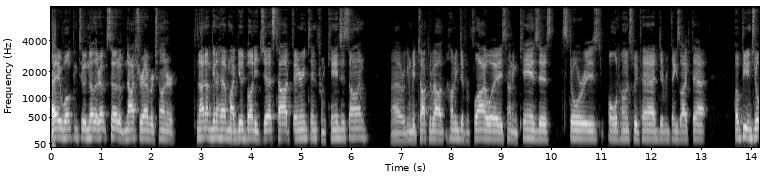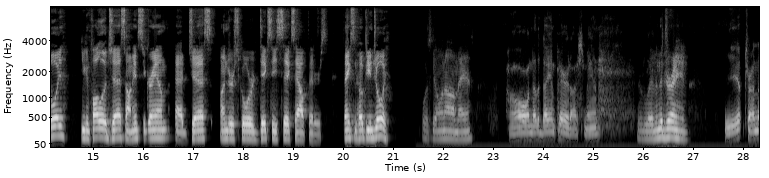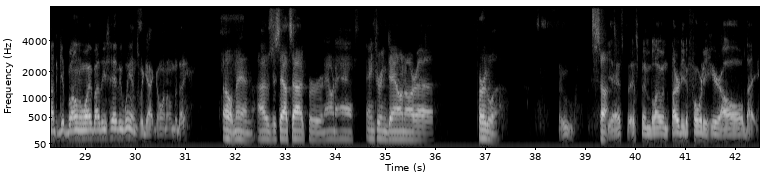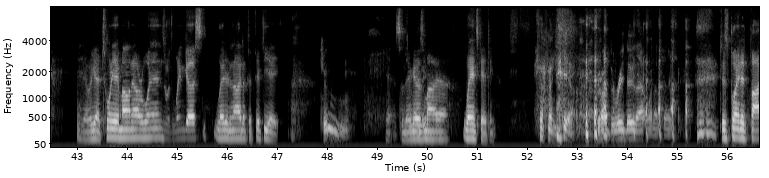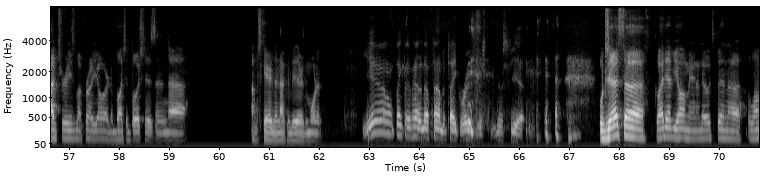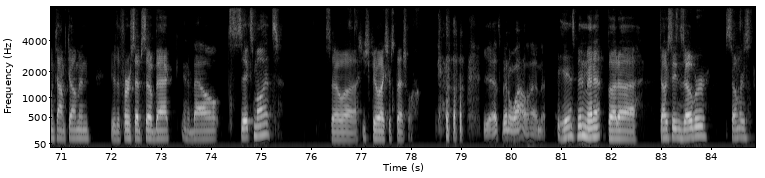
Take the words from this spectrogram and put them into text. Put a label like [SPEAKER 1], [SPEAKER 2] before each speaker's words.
[SPEAKER 1] Hey, welcome to another episode of Not Your Average Hunter. Tonight I'm going to have my good buddy Jess Todd Farrington from Kansas on. Uh, we're going to be talking about hunting different flyways, hunting Kansas, stories, old hunts we've had, different things like that. Hope you enjoy. You can follow Jess on Instagram at Jess underscore Dixie Six Outfitters. Thanks and hope you enjoy. What's going on, man?
[SPEAKER 2] Oh, another day in paradise, man.
[SPEAKER 1] Living the dream.
[SPEAKER 2] Yep, trying not to get blown away by these heavy winds we got going on today.
[SPEAKER 1] Oh man, I was just outside for an hour and a half, anchoring down our uh, pergola.
[SPEAKER 2] Ooh,
[SPEAKER 1] Sucked.
[SPEAKER 2] yeah, it's it's been blowing thirty to forty here all day.
[SPEAKER 1] Yeah, we got 28 mile an hour winds with wind gusts later tonight up to 58.
[SPEAKER 2] True.
[SPEAKER 1] Yeah, so there goes my uh, landscaping.
[SPEAKER 2] yeah, you have to redo that one. I think.
[SPEAKER 1] Just planted five trees in my front yard and a bunch of bushes, and uh, I'm scared they're not going to be there in the morning.
[SPEAKER 2] Yeah, I don't think they've had enough time to take root just just yet.
[SPEAKER 1] Well, Jess, uh, glad to have you on, man. I know it's been uh, a long time coming. You're the first episode back in about six months, so uh, you should feel extra special.
[SPEAKER 2] yeah, it's been a while, hasn't it?
[SPEAKER 1] Yeah, it's been a minute, but uh, duck season's over. Summer's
